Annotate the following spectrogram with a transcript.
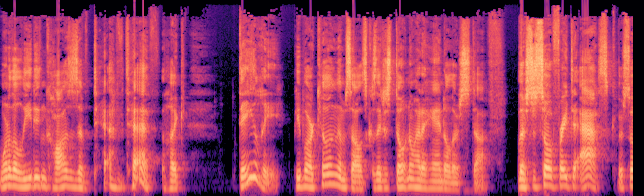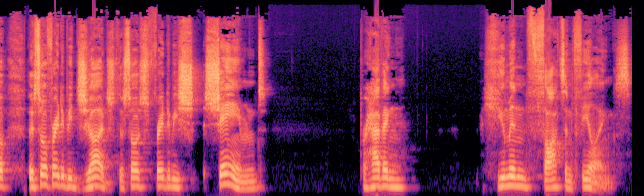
one of the leading causes of, de- of death. Like daily, people are killing themselves because they just don't know how to handle their stuff. They're just so afraid to ask. They're so they're so afraid to be judged. They're so afraid to be sh- shamed for having human thoughts and feelings.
